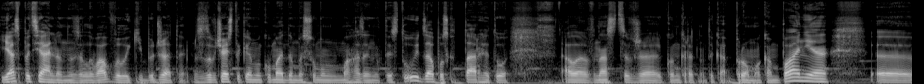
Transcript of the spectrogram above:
Я спеціально не заливав великі бюджети. Зазвичай з такими кумедними сумами магазини тестують запуск таргету, але в нас це вже конкретно така промо-кампанія. Е,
